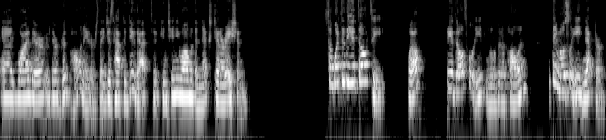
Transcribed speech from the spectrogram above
and why they're they're good pollinators. They just have to do that to continue on with the next generation. So what do the adults eat? Well, the adults will eat a little bit of pollen, but they mostly eat nectar.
